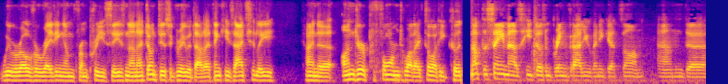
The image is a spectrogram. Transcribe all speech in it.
we were overrating him from preseason, and I don't disagree with that. I think he's actually kind of underperformed what I thought he could. Not the same as he doesn't bring value when he gets on, and uh,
